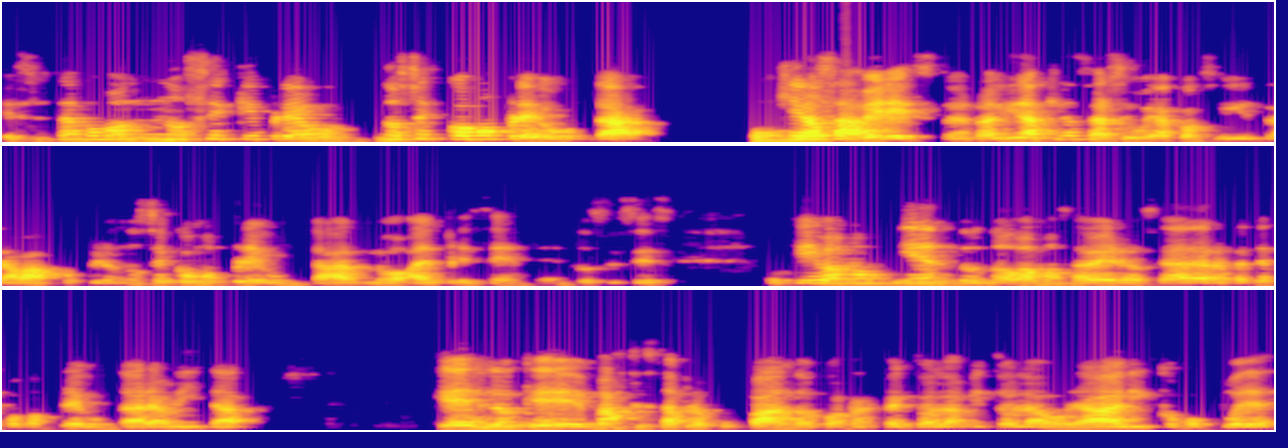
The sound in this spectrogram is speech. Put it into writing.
están como, no sé qué preguntar, no sé cómo preguntar. Quiero saber esto, en realidad quiero saber si voy a conseguir trabajo, pero no sé cómo preguntarlo al presente. Entonces es, ok, vamos viendo, ¿no? Vamos a ver, o sea, de repente podemos preguntar ahorita qué es lo que más te está preocupando con respecto al ámbito laboral y cómo puedes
